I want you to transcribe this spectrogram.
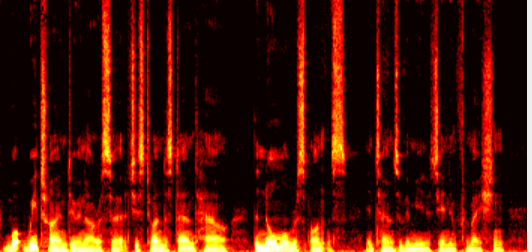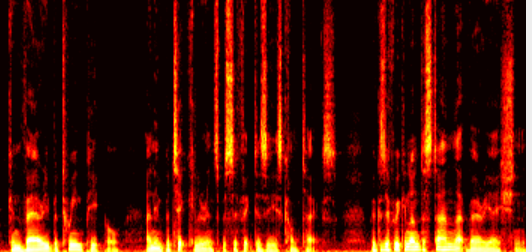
what we try and do in our research is to understand how the normal response in terms of immunity and inflammation can vary between people and in particular in specific disease contexts. Because if we can understand that variation,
